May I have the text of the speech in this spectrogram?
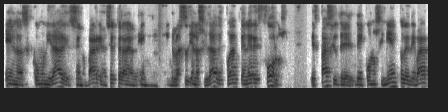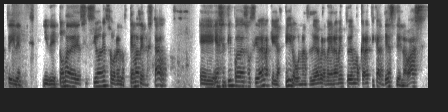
en las comunidades, en los barrios, etcétera, en, las, ciudades puedan tener foros, espacios de, conocimiento, de debate y de, y de toma de decisiones sobre los temas del Estado. Eh, ese tipo de sociedad es la que yo aspiro, una sociedad verdaderamente democrática desde la base,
